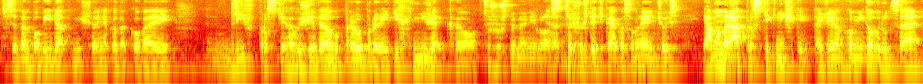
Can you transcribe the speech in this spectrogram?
co si budeme povídat, Michelin jako takovej, dřív prostě ho živil opravdu prodej těch knížek. Jo. Což už teď není vlastně. Což už teďka jako samozřejmě člověk, já mám rád prostě knížky, takže jako mít to v ruce,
